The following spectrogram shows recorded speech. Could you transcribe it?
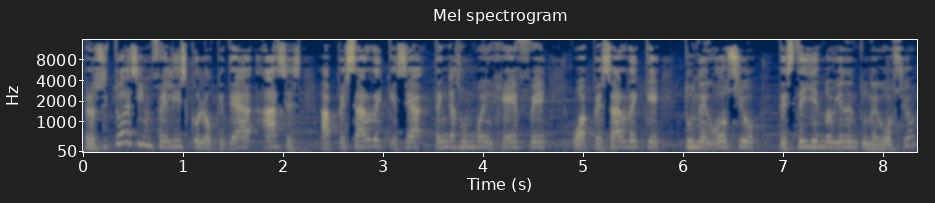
Pero si tú eres infeliz con lo que te haces, a pesar de que tengas un buen jefe o a pesar de que tu negocio te esté yendo bien en tu negocio,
